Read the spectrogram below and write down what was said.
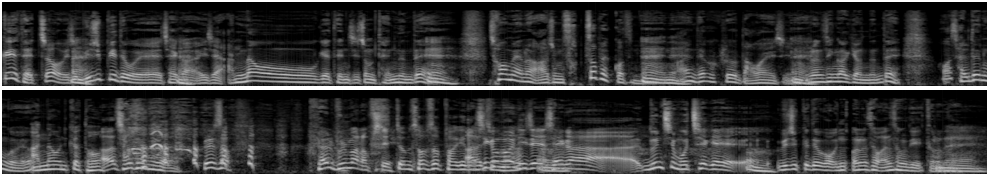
꽤 됐죠. 이제 네. 뮤직비디오에 제가 이제 안 나오게 된 지 좀 됐는데, 네. 처음에는 아, 좀 섭섭했거든요. 네, 네. 아니, 내가 그래도 나와야지. 네. 이런 생각이었는데, 어, 잘 되는 거예요. 안 나오니까 더좀 아, 잘 되는 거예요. 그래서 별 불만 없이. 섭섭하긴 아, 하지만. 지금은 이제 어. 제가 눈치 못 채게 어. 뮤직비디오가 어느- 어느새 완성되어 있더라고요. 네. 음.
